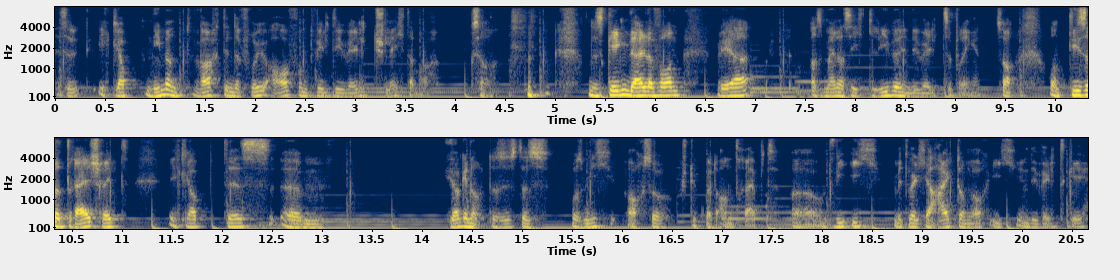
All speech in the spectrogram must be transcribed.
Also ich glaube, niemand wacht in der Früh auf und will die Welt schlechter machen. So. Und das Gegenteil davon wäre aus meiner Sicht Liebe in die Welt zu bringen. So. Und dieser Dreischritt, ich glaube, das, ähm, ja genau, das ist das, was mich auch so ein Stück weit antreibt äh, und wie ich, mit welcher Haltung auch ich in die Welt gehe.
